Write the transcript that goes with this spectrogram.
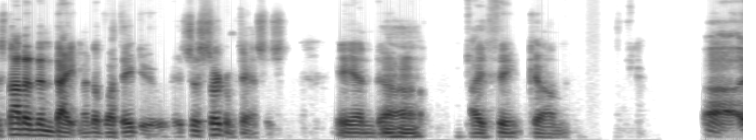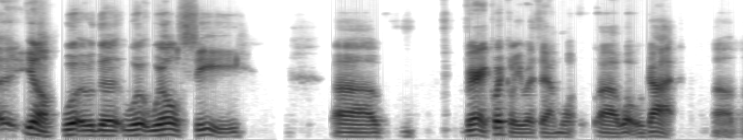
it's not an indictment of what they do. It's just circumstances, and uh, Mhm. I think um, uh, you know we'll, the we'll, we'll see uh, very quickly with them what uh, what we've got. Um,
